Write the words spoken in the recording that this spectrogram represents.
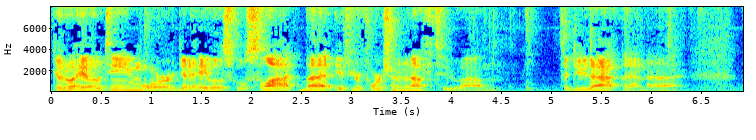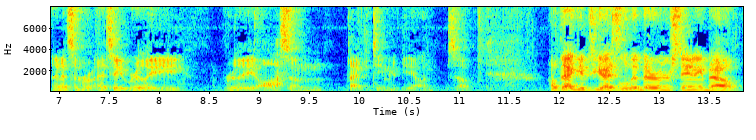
go to a Halo team or get a Halo school slot. But if you're fortunate enough to um, to do that, then uh, then it's a, it's a really really awesome type of team to be on. So hope that gives you guys a little bit better understanding about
